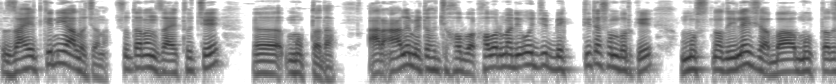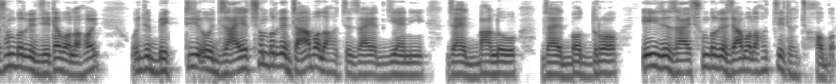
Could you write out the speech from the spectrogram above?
তো জায়েদকে নিয়ে আলোচনা, সুতরাং জায়েদ হচ্ছে মুক্তাদা আর আলেম এটা হচ্ছে খবর। খবর মানে ওই যে ব্যক্তিটা সম্পর্কে মুসনাদ ইলাইসা বা মুক্তাদা সম্পর্কে যেটা বলা হয়, ওই যে ব্যক্তি, ওই জায়েদ সম্পর্কে যা বলা হচ্ছে, জায়েদ জ্ঞানী, জায়েদ ভালো, জায়েদ ভদ্র, এই যে জায়েদ সম্পর্কে যা বলা হচ্ছে, এটা হচ্ছে খবর।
